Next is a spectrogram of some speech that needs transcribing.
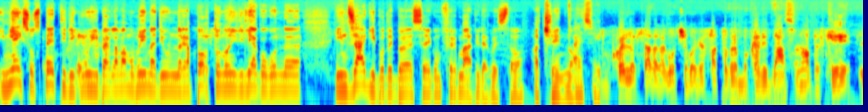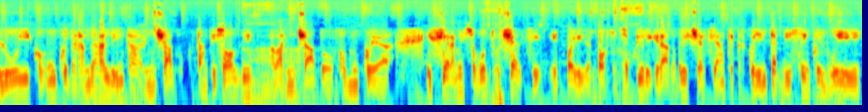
i miei sospetti di sì. cui parlavamo prima di un rapporto non idiliaco con uh, Inzaghi potrebbero essere confermati da questo accenno. Eh sì. Quello è stata la goccia poi che ha fatto traboccare il vaso, no? perché lui comunque per andare all'Inter aveva rinunciato a tanti soldi, ah. aveva rinunciato comunque a, e si era messo contro il Chelsea e poi il rapporto si è più ricreato per il Chelsea anche per quelle interviste in cui lui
